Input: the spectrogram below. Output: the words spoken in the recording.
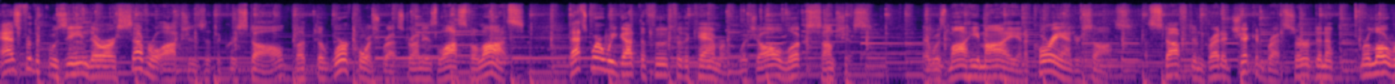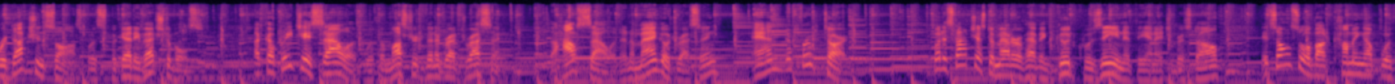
As for the cuisine, there are several options at the Krystal, but the workhorse restaurant is Las Velas. That's where we got the food for the camera, which all looks sumptuous. There was mahi mahi and a coriander sauce, a stuffed and breaded chicken breast served in a Merlot reduction sauce with spaghetti vegetables, a caprese salad with a mustard vinaigrette dressing, the house salad in a mango dressing, and a fruit tart. But it's not just a matter of having good cuisine at the NH Krystal, it's also about coming up with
